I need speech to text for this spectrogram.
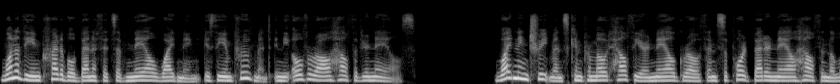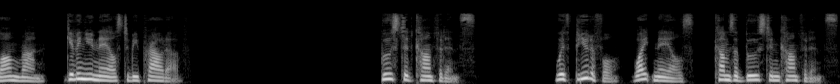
One of the incredible benefits of nail whitening is the improvement in the overall health of your nails. Whitening treatments can promote healthier nail growth and support better nail health in the long run, giving you nails to be proud of. Boosted confidence. With beautiful, white nails, comes a boost in confidence.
